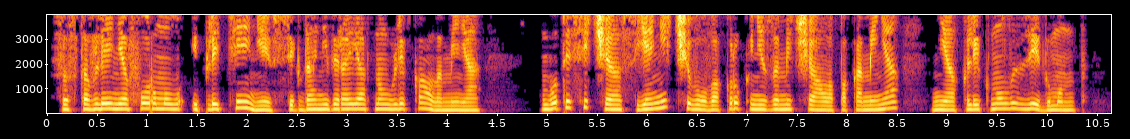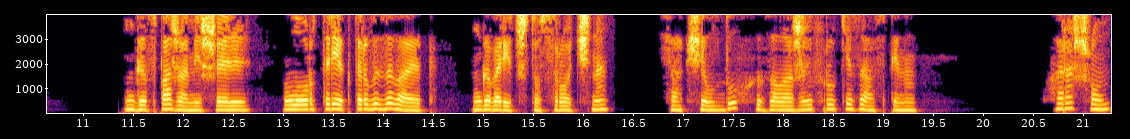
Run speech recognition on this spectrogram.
Составление формул и плетений всегда невероятно увлекало меня. Вот и сейчас я ничего вокруг не замечала, пока меня не окликнул Зигмунд. «Госпожа Мишель, лорд-ректор вызывает. Говорит, что срочно», — сообщил дух, заложив руки за спину. «Хорошо»,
